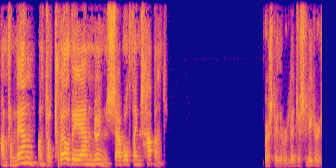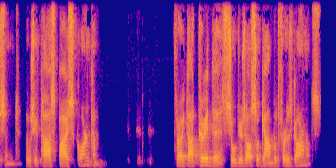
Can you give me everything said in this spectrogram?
And from then until 12 a.m. noon, several things happened. Firstly, the religious leaders and those who passed by scorned him. Throughout that period, the soldiers also gambled for his garments.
